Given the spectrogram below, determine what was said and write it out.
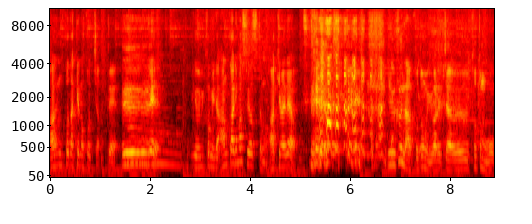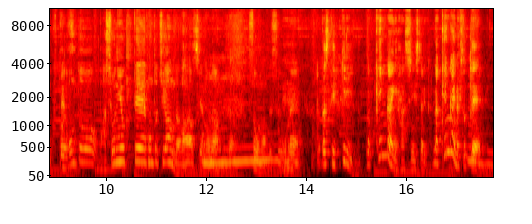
あんこだけ残っちゃってで呼び込みで「あんこありますよ」っつっても「あ嫌いだよ」って いうふうなことも言われちゃうことも多くて本当場所によって本当違うんだなっていうのがあそうなんですよね。私てっきり県外に発信したりとな県外の人って、うん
